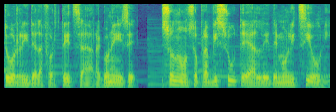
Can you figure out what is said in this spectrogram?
Torri della fortezza aragonese sono sopravvissute alle demolizioni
